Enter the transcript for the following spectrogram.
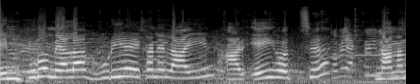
এই পুরো মেলা ঘুরিয়ে এখানে লাইন আর এই হচ্ছে নানান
